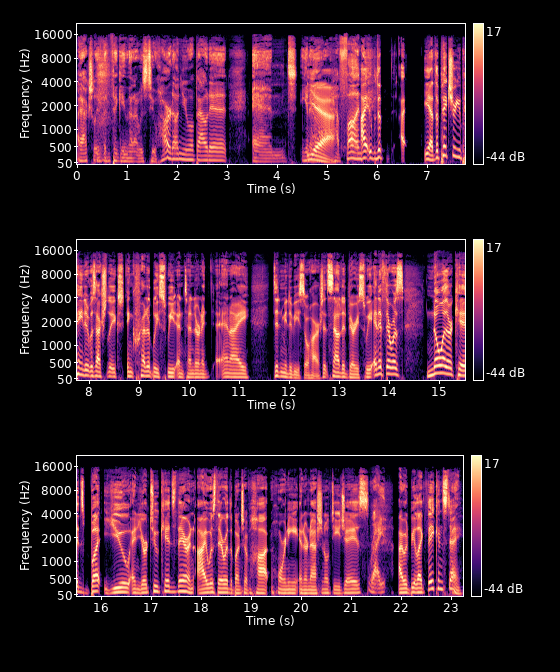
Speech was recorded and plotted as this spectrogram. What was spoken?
I actually have been thinking that I was too hard on you about it. And, you know, Yeah. have fun. I the I, yeah, the picture you painted was actually ex- incredibly sweet and tender, and I, and I didn't mean to be so harsh. It sounded very sweet, and if there was no other kids but you and your two kids there, and I was there with a bunch of hot, horny international DJs, right. I would be like, they can stay.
